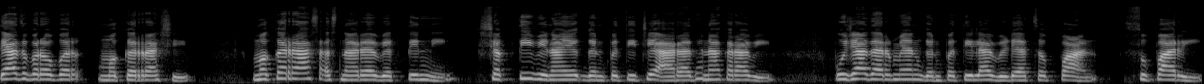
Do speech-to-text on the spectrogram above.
त्याचबरोबर मकर राशी. मकर रास असणाऱ्या व्यक्तींनी शक्तिविनायक गणपतीची आराधना करावी. पूजा दरम्यान गणपतीला विड्याचं पान सुपारी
